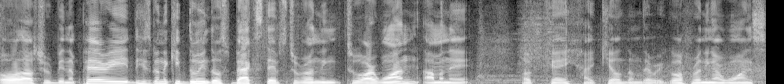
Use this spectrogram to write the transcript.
Oh, that should have been a parry. He's gonna keep doing those back steps to running to R1. I'm gonna Okay, I killed him. There we go. Running R1s.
